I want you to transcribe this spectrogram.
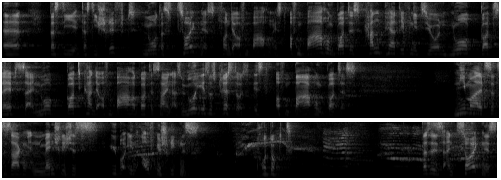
äh, dass die, dass die Schrift nur das Zeugnis von der Offenbarung ist. Offenbarung Gottes kann per Definition nur Gott selbst sein. Nur Gott kann der Offenbarer Gottes sein. Also nur Jesus Christus ist Offenbarung Gottes. Niemals sozusagen ein menschliches, über ihn aufgeschriebenes Produkt das ist ein Zeugnis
